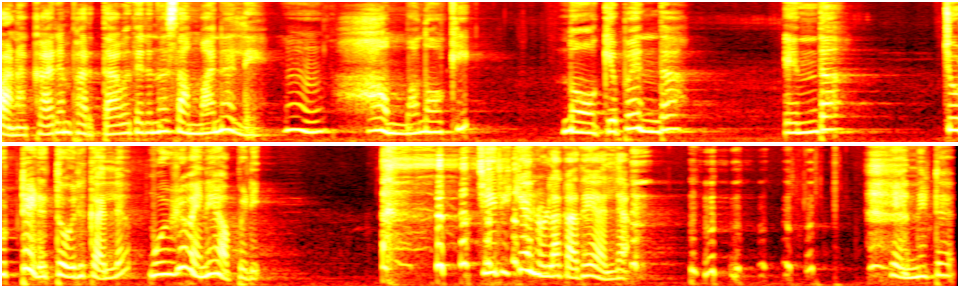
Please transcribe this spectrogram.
പണക്കാരൻ ഭർത്താവ് തരുന്ന സമ്മാനമല്ലേ? അമ്മ നോക്കി നോക്കിയപ്പോ എന്താ? എന്താ? ചുട്ടെടുത്ത ഒരു കല്ല് മുഴുവനെ അപ്പിടി. ചിരിക്കാനുള്ള കഥയല്ല. എന്നിട്ട്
